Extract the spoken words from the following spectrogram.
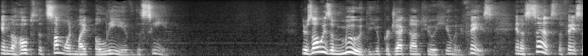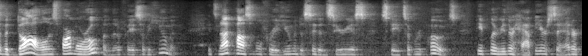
in the hopes that someone might believe the scene. There's always a mood that you project onto a human face. In a sense, the face of a doll is far more open than a face of a human. It's not possible for a human to sit in serious states of repose. People are either happy or sad or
